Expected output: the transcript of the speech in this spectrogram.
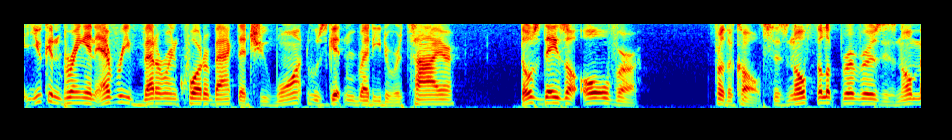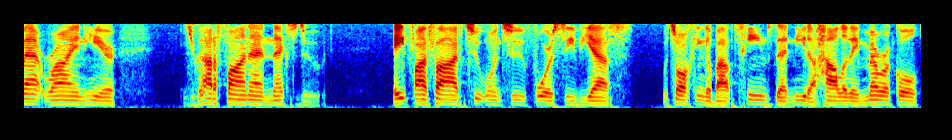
you can bring in every veteran quarterback that you want who's getting ready to retire. Those days are over for the Colts. There's no Philip Rivers, there's no Matt Ryan here. You got to find that next dude. 855-212-4CBS. We're talking about teams that need a holiday miracle.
